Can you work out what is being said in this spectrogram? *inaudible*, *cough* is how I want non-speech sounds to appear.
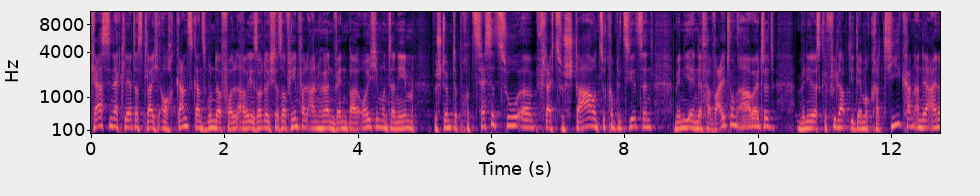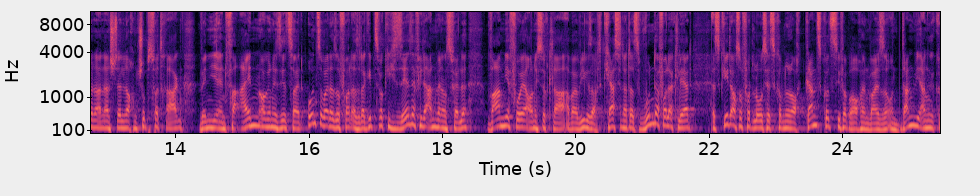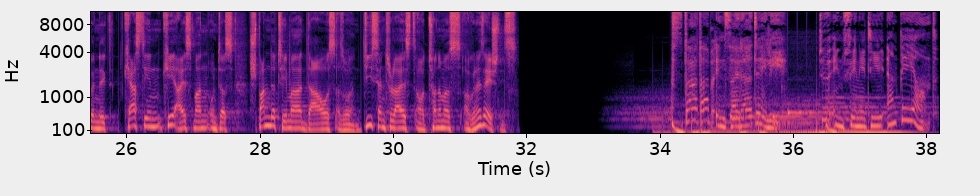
Kerstin erklärt das gleich auch ganz, ganz wundervoll, aber ihr solltet euch das auf jeden Fall anhören, wenn bei euch im Unternehmen bestimmte Prozesse zu, äh, vielleicht zu starr und zu kompliziert sind, wenn ihr in der Verwaltung arbeitet, wenn ihr das Gefühl habt, die Demokratie kann an der einen oder anderen Stelle noch einen Schubs vertragen, wenn ihr in Vereinen organisiert seid und so weiter und so fort. Also da gibt es wirklich sehr, sehr viele Anwendungsfälle. War mir vorher auch nicht so klar, aber wie gesagt, Kerstin hat das wundervoll erklärt. Es geht auch sofort los. Jetzt kommen nur noch ganz kurz die Verbraucherhinweise und dann, wie angekündigt, Kerstin K. Eismann und das spannende Thema DAOs, also Decentralized Decentralized Autonomous Organizations. Startup Insider Daily. To Infinity and Beyond.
